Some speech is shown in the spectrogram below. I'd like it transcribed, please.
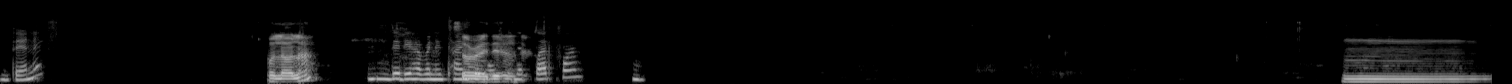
Dennis, Hola, hola. Mm, did you have any time Sorry, to in the platform? Mm,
